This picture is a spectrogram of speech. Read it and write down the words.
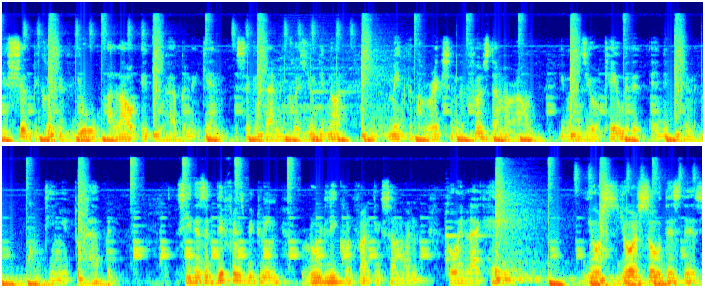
You should because if you allow it to happen again a second time because you did not make the correction the first time around it means you're okay with it and it can continue to happen. See there's a difference between rudely confronting someone going like, "Hey, you're you're so this this.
